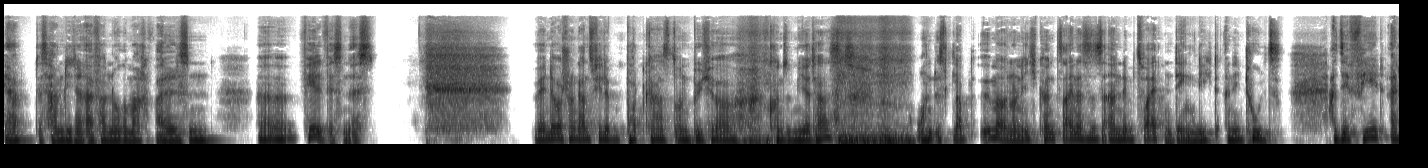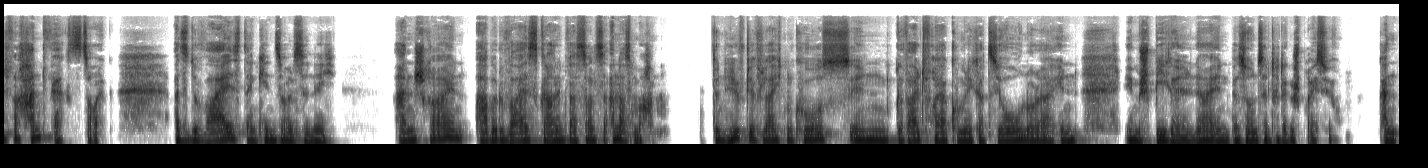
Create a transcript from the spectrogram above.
Ja, das haben die dann einfach nur gemacht, weil es ein äh, Fehlwissen ist. Wenn du aber schon ganz viele Podcasts und Bücher konsumiert hast und es klappt immer noch nicht, könnte es sein, dass es an dem zweiten Ding liegt, an den Tools. Also dir fehlt einfach Handwerkszeug. Also du weißt, dein Kind sollst du nicht anschreien, aber du weißt gar nicht, was sollst du anders machen. Dann hilft dir vielleicht ein Kurs in gewaltfreier Kommunikation oder in, im Spiegel, ne, in personenzentrierter Gesprächsführung. Kann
